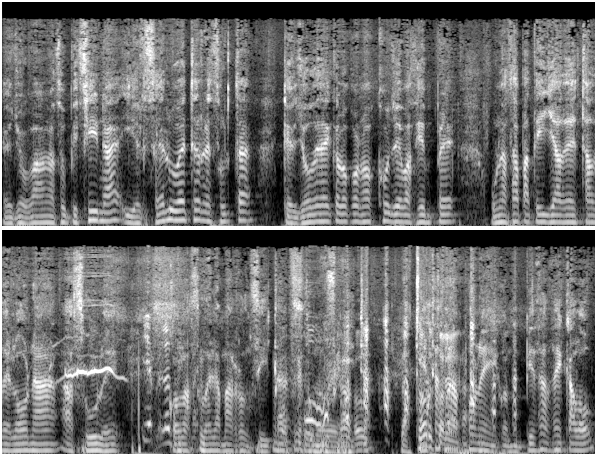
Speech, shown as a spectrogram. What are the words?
ellos van a su piscina y el celu este resulta que yo desde que lo conozco lleva siempre una zapatilla de estas de lona azules con la suela marroncita. como finita. Las tórtolas. las pone cuando empieza a hacer calor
